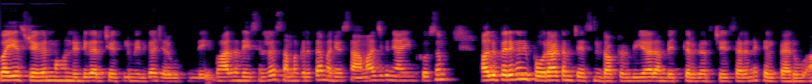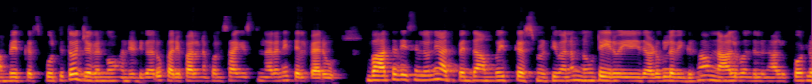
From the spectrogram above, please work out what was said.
వైఎస్ జగన్మోహన్ రెడ్డి గారి చేతుల మీదుగా జరుగుతుంది. భారతదేశంలో సమగ్రత మరియు సామాజిక న్యాయం కోసం అలు పెరగని పోరాటం చేసిన డాక్టర్ బిఆర్ అంబేద్కర్ గారు చేశారని తెలిపారు. అంబేద్కర్ స్ఫూర్తితో జగన్మోహన్ రెడ్డి గారు పరిపాలన కొనసాగిస్తున్నారని తెలిపారు. భారతదేశంలోని అతిపెద్ద అంబేద్కర్ స్మృతివనం నూట ఇరవై ఐదు అడుగుల విగ్రహం నాలుగు వందల నాలుగు కోట్ల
